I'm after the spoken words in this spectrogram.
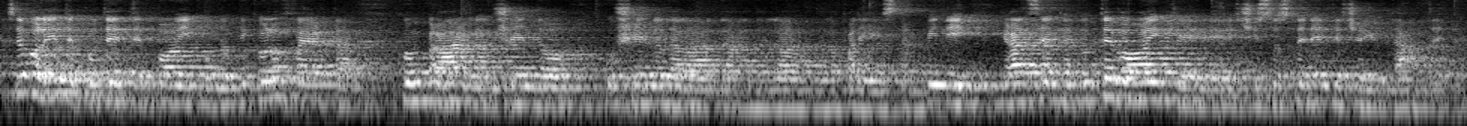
se volete potete poi con una piccola offerta comprarli uscendo, uscendo dalla, dalla, dalla, dalla palestra. Quindi grazie anche a tutte voi che ci sostenete e ci aiutate.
